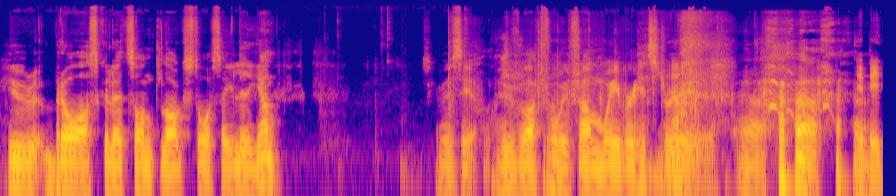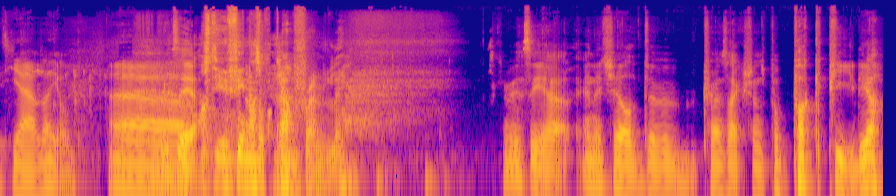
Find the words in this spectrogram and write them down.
Hur bra skulle ett sånt lag stå sig i ligan? Ska vi se. Hur vart får vi fram waiver history? Eh, Det blir ett jävla jobb. Ska Eh, vi se. Måste ju finnas på. Cap Friendly. Ska vi se här. NHL transactions på Puckpedia.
